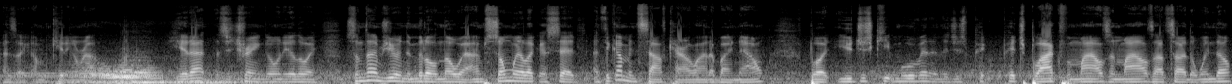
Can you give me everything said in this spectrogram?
As I, I'm kidding around. You hear that? There's a train going the other way. Sometimes you're in the middle of nowhere. I'm somewhere, like I said, I think I'm in South Carolina by now, but you just keep moving and they just pick pitch black for miles and miles outside the window,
